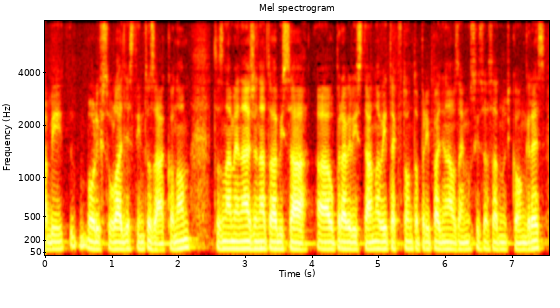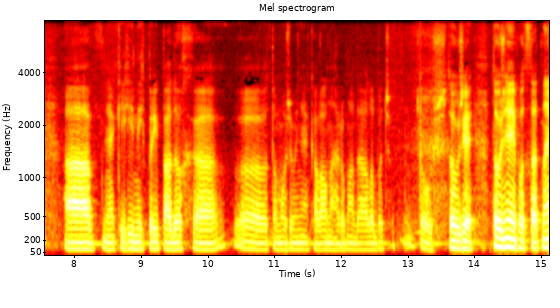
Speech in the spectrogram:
aby boli v súlade s týmto zákonom. To znamená, že na to, aby sa upravili stanovy, tak v tomto prípade naozaj musí zasadnúť kongres a v nejakých iných prípadoch to môže byť nejaká valná hromada, alebo čo, to už, to už, je, to už nie je podstatné.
